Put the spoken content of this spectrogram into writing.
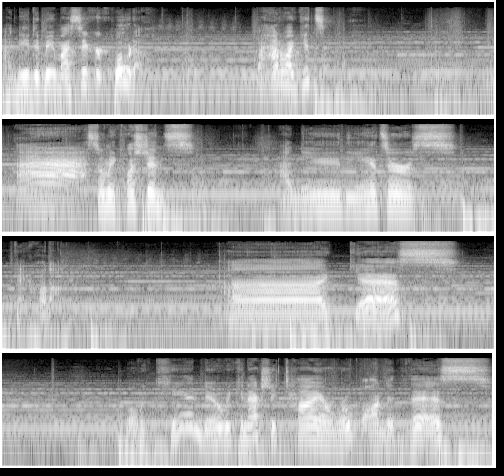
I need to meet my secret quota. But how do I get it? Ah, so many questions. I need the answers. Okay, hold on. I guess... What we can do, we can actually tie a rope onto this.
